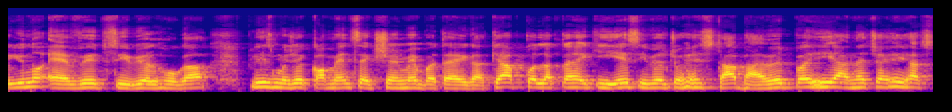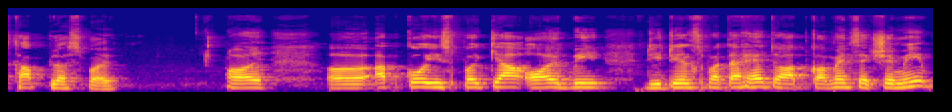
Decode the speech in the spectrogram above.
यू नो एवरेज सीरियल होगा? प्लीज़ मुझे कमेंट सेक्शन में बताएगा। क्या आपको लगता है कि ये सीरियल जो है स्टार भाइवेट पर ही आना चाहिए या स्टार प्लस पर? और आपको इस पर क्या और भी डिटेल्स पता है तो आप कमेंट सेक्शन में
